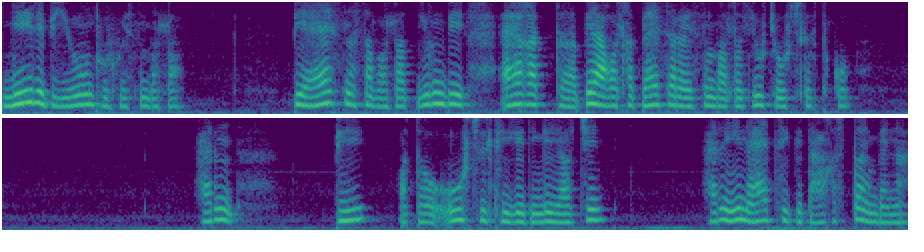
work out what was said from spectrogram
нэрээ би юунд хүрэх байсан болоо. Би айснасаа болоод ер нь би айгаад би агуулхад байсаар байсан бол юу ч өөрчлөгдөхгүй. Харин би одоо өөрчлөлт хийгээд ингээ явж гин Харин энэ айцыг бид авах ёстой юм байна.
